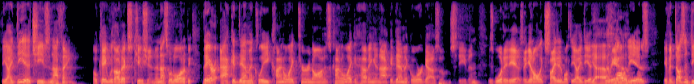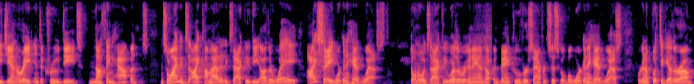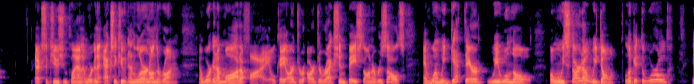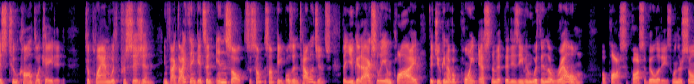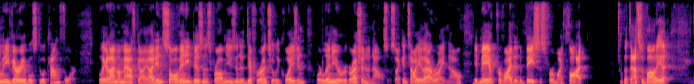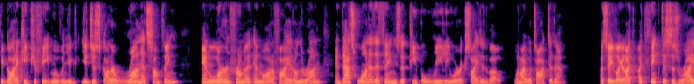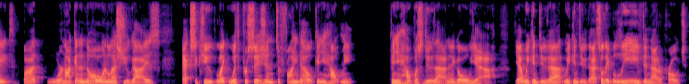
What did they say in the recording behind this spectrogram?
The idea achieves nothing okay, without execution. And that's what a lot of people, they are academically kind of like turned on. It's kind of like having an academic orgasm, Stephen, is what it is. They get all excited about the idea. Yeah, the reality yeah. is, if it doesn't degenerate into crude deeds, nothing happens. And so I'm ex- I come at it exactly the other way. I say we're going to head west. Don't know exactly whether we're going to end up in Vancouver, San Francisco, but we're going to head west. We're going to put together a execution plan and we're going to execute and learn on the run and we're going to modify okay our our direction based on our results. And when we get there we will know. But when we start out we don't. Look at the world is too complicated to plan with precision. In fact i think it's an insult to some some people's intelligence that you could actually imply that you can have a point estimate that is even within the realm of poss- possibilities when there's so many variables to account for look at i'm a math guy. I didn't solve any business problem using a differential equation or linear regression analysis. I can tell you that right now. It may have provided a basis for my thought but that's about it. You got to keep your feet moving. You, you just got to run at something and learn from it and modify it on the run. And that's one of the things that people really were excited about when i would talk to them. I say look I, I think this is right but we're not going to know unless you guys execute like with precision to find out can you help me? Can you help us do that? And they go oh yeah. Yeah we can do that. We can do that. So they believed in that approach.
